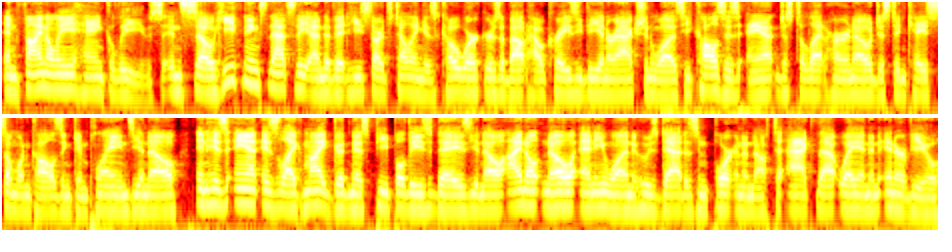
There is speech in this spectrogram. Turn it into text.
And finally, Hank leaves. And so he thinks that's the end of it. He starts telling his coworkers about how crazy the interaction was. He calls his aunt just to let her know, just in case someone calls and complains, you know. And his aunt is like, My goodness, people these days, you know, I don't know anyone whose dad is important enough to act that way in an interview,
